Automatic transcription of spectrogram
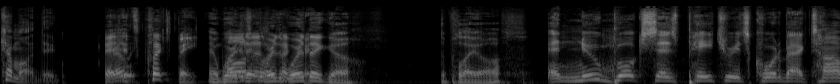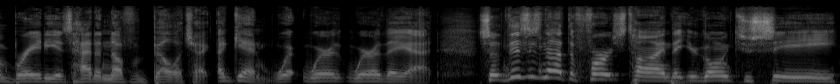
come on, dude. Yeah, Really? It's clickbait. And where All they, it is where is where they go? The playoffs. And new book says Patriots quarterback Tom Brady has had enough of Belichick. Again, where where where are they at? So this is not the first time that you're going to see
